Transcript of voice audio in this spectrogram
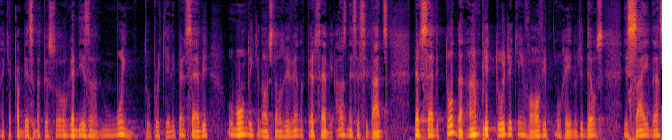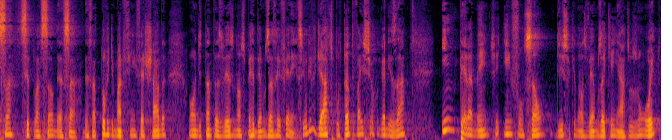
Né? Que a cabeça da pessoa organiza muito, porque ele percebe o mundo em que nós estamos vivendo, percebe as necessidades, percebe toda a amplitude que envolve o reino de Deus e sai dessa situação, dessa, dessa torre de marfim fechada, onde tantas vezes nós perdemos as referências. E o livro de Atos, portanto, vai se organizar inteiramente em função disso que nós vemos aqui em Atos 1:8,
